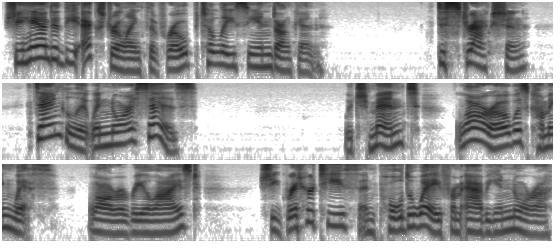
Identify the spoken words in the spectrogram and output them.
She handed the extra length of rope to Lacey and Duncan. Distraction. Dangle it when Nora says. Which meant Lara was coming with, Lara realized. She grit her teeth and pulled away from Abby and Nora.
